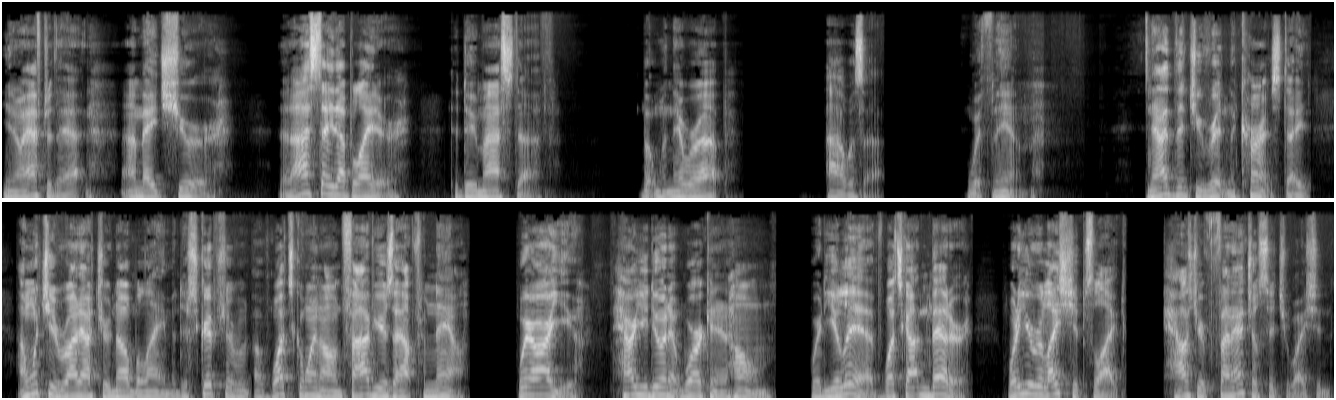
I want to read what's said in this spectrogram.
You know, after that, I made sure that I stayed up later to do my stuff. But when they were up, I was up with them. Now that you've written the current state, I want you to write out your noble aim, a description of what's going on five years out from now. Where are you? How are you doing at work and at home? Where do you live? What's gotten better? What are your relationships like? How's your financial situation?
